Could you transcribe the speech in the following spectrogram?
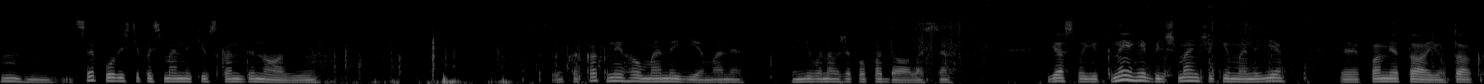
Угу. Це повісті письменників Скандинавії. Така книга в мене є. Мене, мені вона вже попадалася. Я свої книги, більш-менш, які в мене є, е, пам'ятаю. Так,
